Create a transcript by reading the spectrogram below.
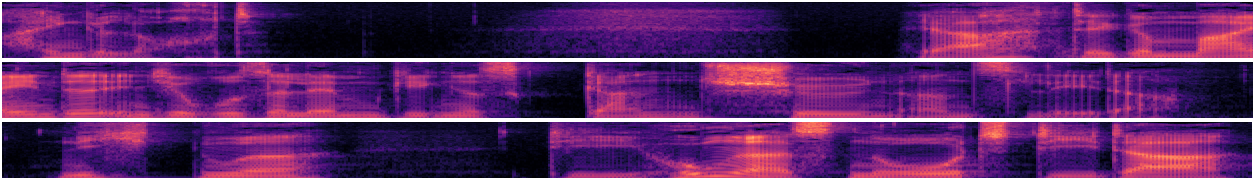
eingelocht. Ja, der Gemeinde in Jerusalem ging es ganz schön ans Leder. Nicht nur die Hungersnot, die da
